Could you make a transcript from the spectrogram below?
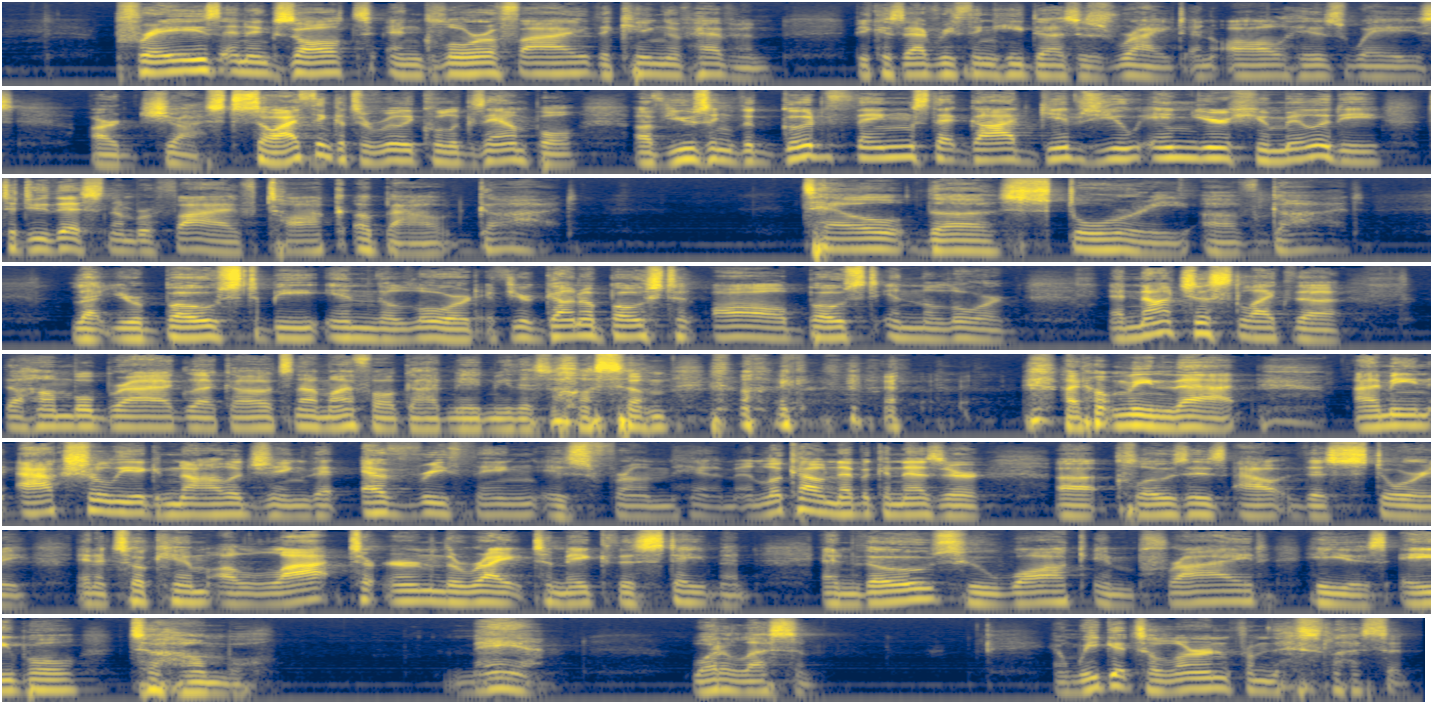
praise and exalt and glorify the King of heaven, because everything he does is right and all his ways are just. So I think it's a really cool example of using the good things that God gives you in your humility to do this. Number five, talk about God. Tell the story of God. Let your boast be in the Lord. If you're gonna boast at all, boast in the Lord. And not just like the the humble brag, like, oh, it's not my fault God made me this awesome. I don't mean that I mean, actually acknowledging that everything is from him. And look how Nebuchadnezzar uh, closes out this story. And it took him a lot to earn the right to make this statement. And those who walk in pride, he is able to humble. Man, what a lesson. And we get to learn from this lesson.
